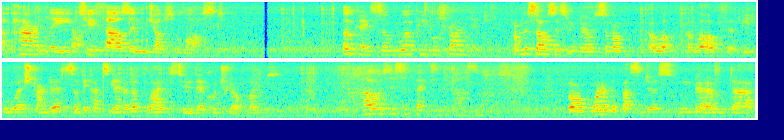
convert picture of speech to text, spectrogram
Apparently 2,000 jobs were lost. Were people stranded? From the sources we know, some of a lot, a lot of the people were stranded, so they had to get another flight to their country of homes. How has this affected the passengers? From one of the passengers, we know that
